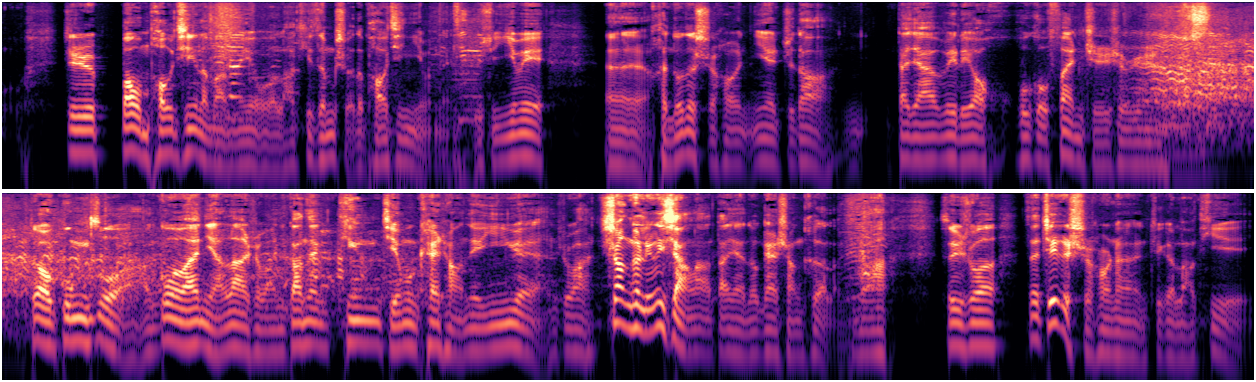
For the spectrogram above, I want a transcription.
这是把我们抛弃了吗？没有，老 T 怎么舍得抛弃你们呢？就是因为，呃，很多的时候你也知道，大家为了要糊口饭吃，是不是 都要工作啊？过完年了是吧？你刚才听节目开场那音乐是吧？上课铃响了，大家都该上课了是吧？所以说，在这个时候呢，这个老 T。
